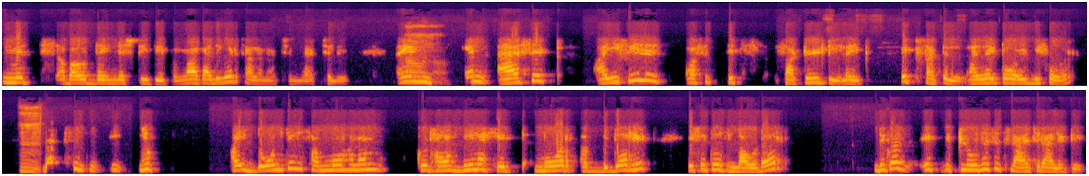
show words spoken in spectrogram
మిత్స్ అబౌట్ ద ఇండస్ట్రీ పీపుల్ నాకు అది కూడా చాలా నచ్చింది యాక్చువల్లీ అండ్ అవును an asset i feel is of it, its subtlety like it's subtle as Hmm. That's it. you, I don't think Sammohanam could have been a hit, more a bigger hit, if it was louder, because it, it loses its naturality.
